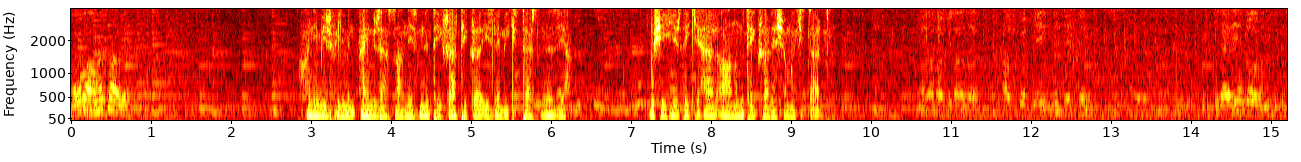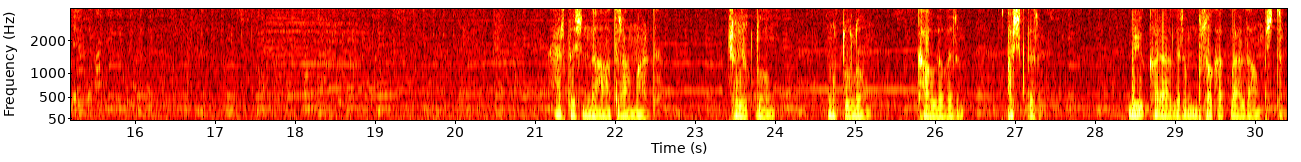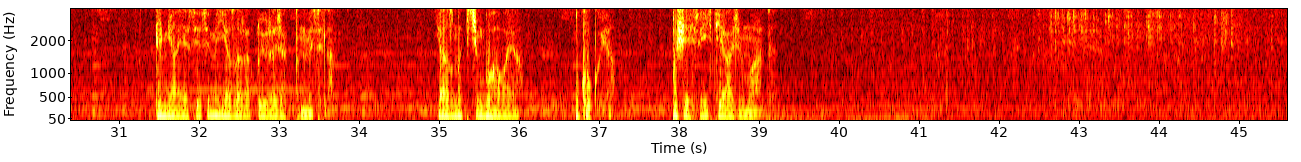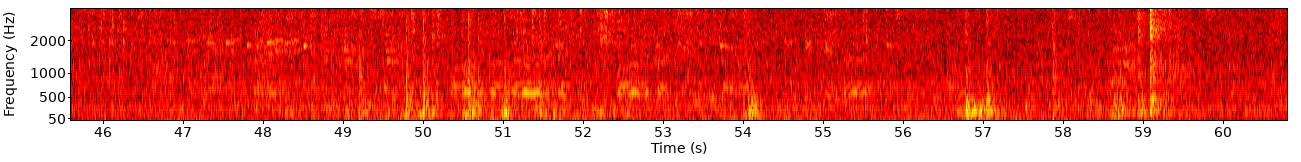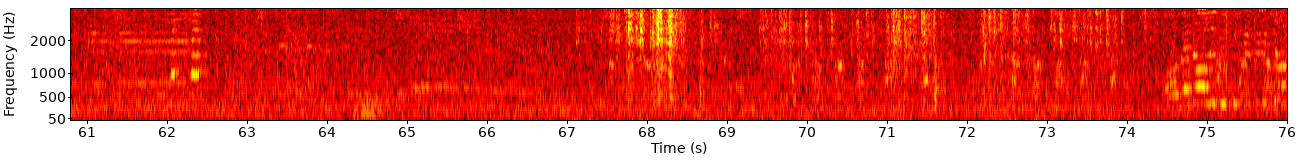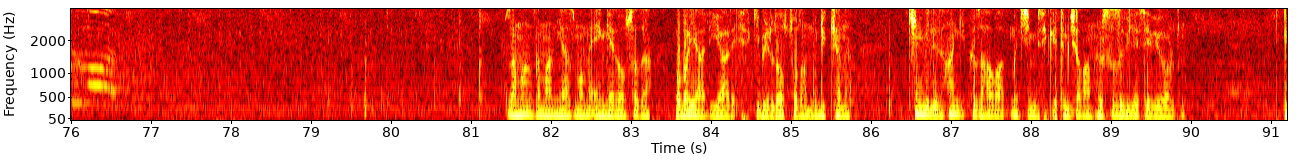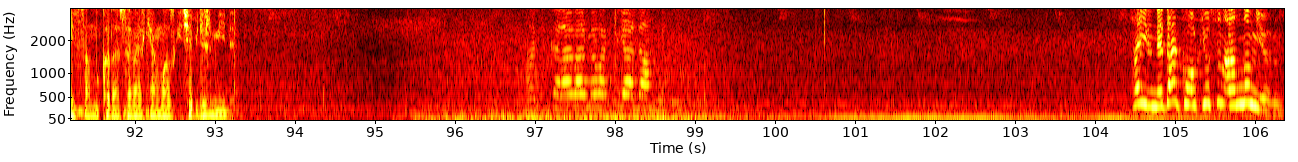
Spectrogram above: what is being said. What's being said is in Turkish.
Merhaba Ahmet abi. Hani bir filmin en güzel sahnesini tekrar tekrar izlemek istersiniz ya. Bu şehirdeki her anımı tekrar yaşamak isterdim. Merhaba birader. Taşköprü'ye gideceksin. İleriye doğru mu gideceksin? Her taşında hatıram vardı. Çocukluğum, mutluluğum, kavgalarım, aşklarım. Büyük kararlarımı bu sokaklarda almıştım. Dünyaya sesimi yazarak duyuracaktım mesela. Yazmak için bu havaya, bu kokuya, bu şehre ihtiyacım vardı. Ahmet abi bisikletini çalıyorlar. Zaman zaman yazmama engel olsa da baba yadigarı eski bir dost olan bu dükkanı kim bilir hangi kıza hava atmak için bisikletimi çalan hırsızı bile seviyordum. İnsan bu kadar severken vazgeçebilir miydi? Artık karar verme vakti geldi Ahmet. Hayır neden korkuyorsun anlamıyorum.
